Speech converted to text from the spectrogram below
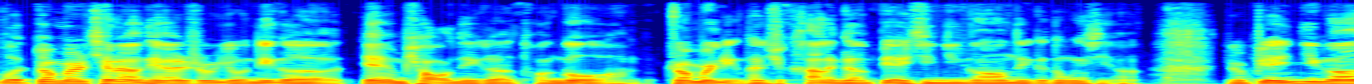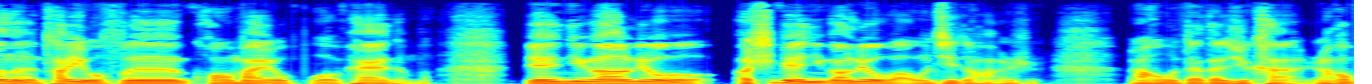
我专门前两天的时候有那个电影票那个团购啊，专门领他去看了看变形金刚那个东西啊，就是变形金刚呢，它有分狂派有博派的嘛。变形金刚六啊是变形金刚六吧？我记得好像是，然后我带他去看，然后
